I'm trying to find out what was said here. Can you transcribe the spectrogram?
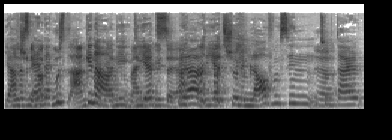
Jahresende. Die schon im August anfangen, genau, die, die jetzt, Güte, ja. ja. die jetzt schon im Laufen sind ja. zum Teil.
